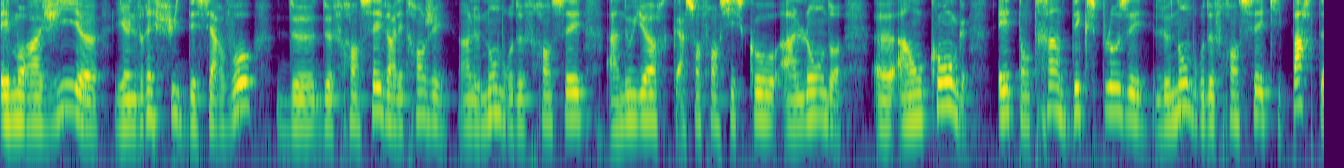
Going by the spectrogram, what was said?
hémorragie, euh, il y a une vraie fuite des cerveaux de, Français vers l'étranger. Hein. le nombre de Français à New York, à San Francisco, à Londres, euh, à Hong Kong est en train d'exploser. Le nombre de Français qui partent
